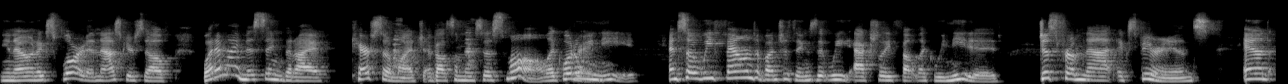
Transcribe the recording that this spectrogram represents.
you know, and explore it and ask yourself, what am I missing that I care so much about something so small? Like, what do right. we need? And so we found a bunch of things that we actually felt like we needed just from that experience. And,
